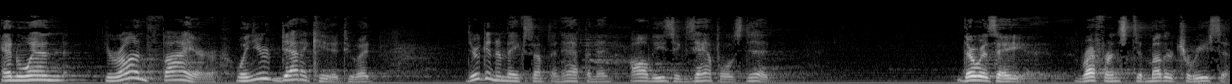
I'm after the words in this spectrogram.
And when you're on fire, when you're dedicated to it, you're going to make something happen. And all these examples did. There was a reference to Mother Teresa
